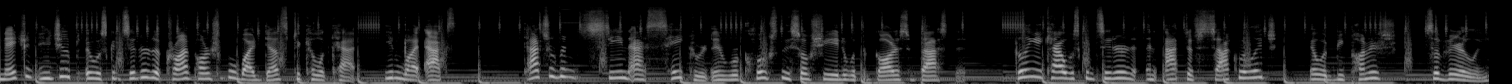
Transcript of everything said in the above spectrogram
In ancient Egypt, it was considered a crime punishable by death to kill a cat, even by accident. Cats were been seen as sacred and were closely associated with the goddess Bastet. Killing a cat was considered an act of sacrilege and would be punished severely.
